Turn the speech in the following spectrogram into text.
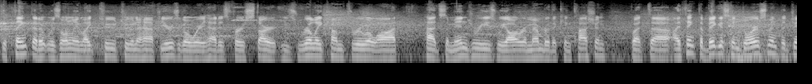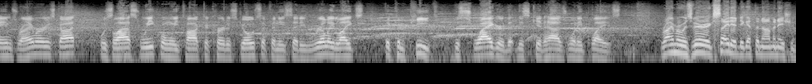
to think that it was only like two, two and a half years ago where he had his first start. He's really come through a lot had some injuries. We all remember the concussion. But uh, I think the biggest endorsement that James Reimer has got was last week when we talked to Curtis Joseph, and he said he really likes the compete, the swagger that this kid has when he plays. Reimer was very excited to get the nomination.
